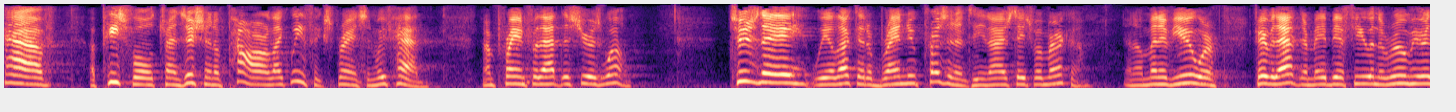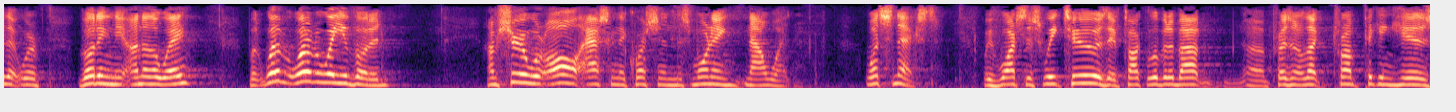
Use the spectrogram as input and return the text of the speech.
have a peaceful transition of power like we've experienced and we've had. I'm praying for that this year as well. Tuesday, we elected a brand new president to the United States of America. I know many of you were in favor of that. There may be a few in the room here that were voting the another way. But whatever, whatever way you voted, I'm sure we're all asking the question this morning now what? What's next? We've watched this week, too, as they've talked a little bit about uh, President elect Trump picking his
